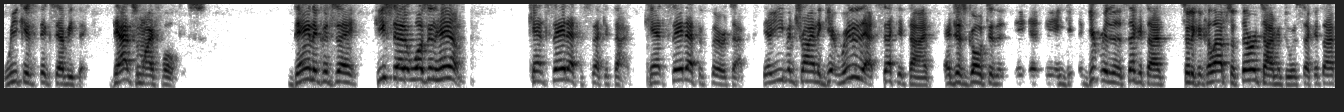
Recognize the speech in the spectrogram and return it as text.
we can fix everything. That's my focus. Dana could say, he said it wasn't him. Can't say that the second time. Can't say that the third time. They're even trying to get rid of that second time and just go to the and get rid of the second time so they can collapse a third time into a second time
